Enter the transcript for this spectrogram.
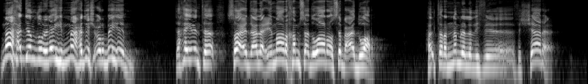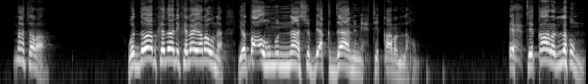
ما حد ينظر إليهم ما حد يشعر بهم. تخيل أنت صاعد على عمارة خمسة أدوار أو سبع أدوار. هل ترى النمل الذي في في الشارع؟ ما تراه. والدواب كذلك لا يرون. يطأهم الناس بأقدامهم احتقارا لهم. احتقارا لهم.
